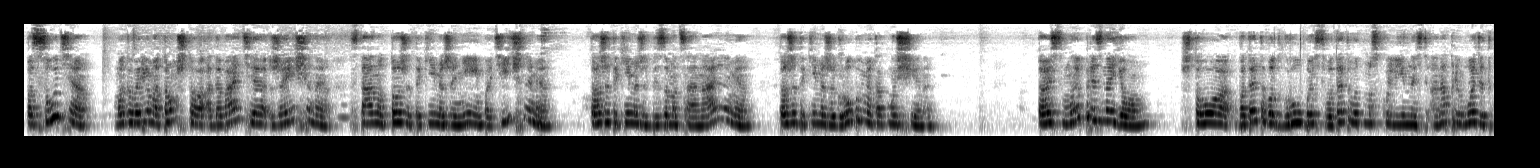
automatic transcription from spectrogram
По сути, мы говорим о том, что а давайте женщины станут тоже такими же неэмпатичными, тоже такими же безэмоциональными, тоже такими же грубыми, как мужчины. То есть мы признаем, что вот эта вот грубость, вот эта вот маскулинность, она приводит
